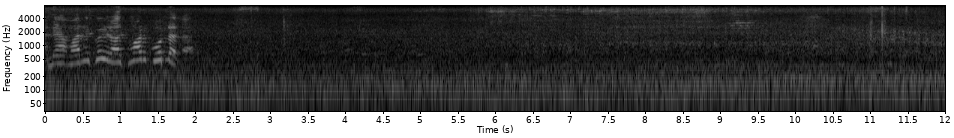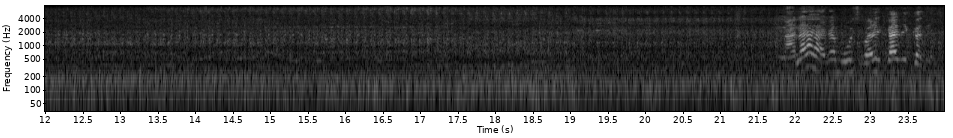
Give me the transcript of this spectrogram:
અને અમારે કોઈ રાજકુમાર બોલતા હતા ના ના એને મૂછ ભરી કાંઈ દિક્કત નહીં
